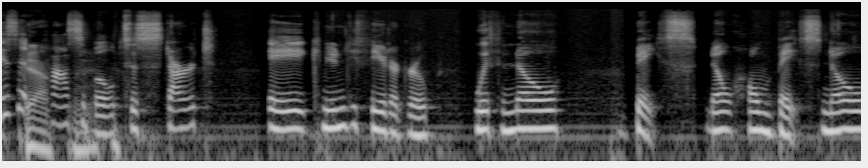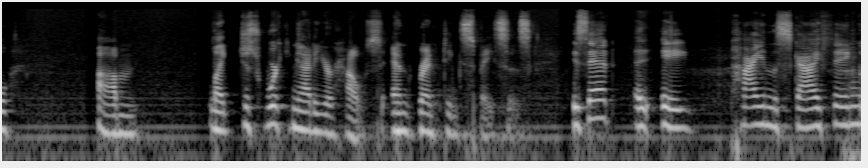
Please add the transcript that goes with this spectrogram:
is it Yeah. possible to start a community theater group with no base, no home base, no, um, like just working out of your house and renting spaces? Is that a, a pie in the sky thing,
